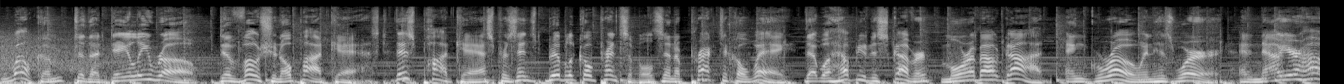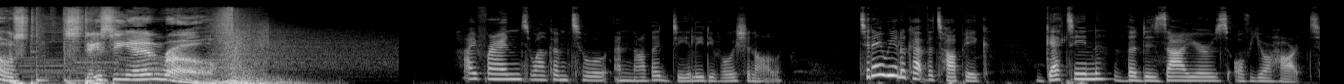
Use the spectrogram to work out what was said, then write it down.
Welcome to the Daily Rowe Devotional Podcast. This podcast presents biblical principles in a practical way that will help you discover more about God and grow in His Word. And now, your host, Stacy Ann Rowe. Hi, friends. Welcome to another daily devotional. Today, we look at the topic Getting the Desires of Your Heart.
